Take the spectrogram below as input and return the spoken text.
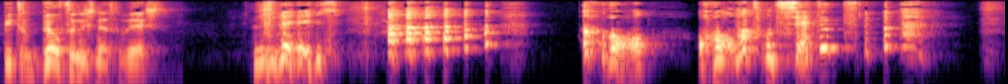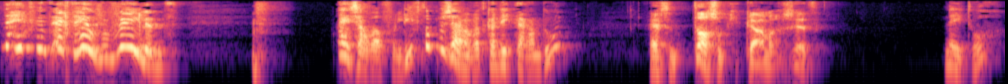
Pieter Bulten is net geweest. Nee. oh, oh, wat ontzettend. nee, ik vind het echt heel vervelend. Hij zou wel verliefd op me zijn, maar wat kan ik daaraan doen? Hij heeft een tas op je kamer gezet. Nee, toch?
